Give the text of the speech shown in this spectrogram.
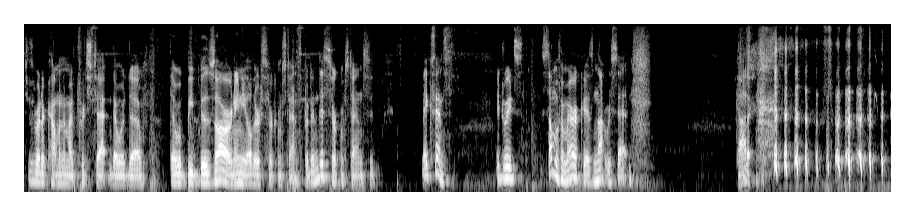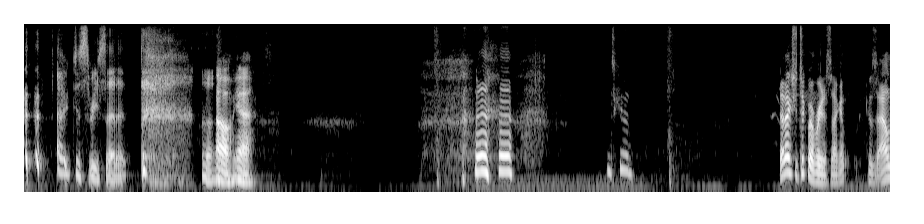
Just read a comment in my Twitch chat that would uh, that would be bizarre in any other circumstance, but in this circumstance, it makes sense. It reads, "Some of America is not reset." Got it. I just reset it. Uh, Oh yeah. That's good. That actually took my brain a second because I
